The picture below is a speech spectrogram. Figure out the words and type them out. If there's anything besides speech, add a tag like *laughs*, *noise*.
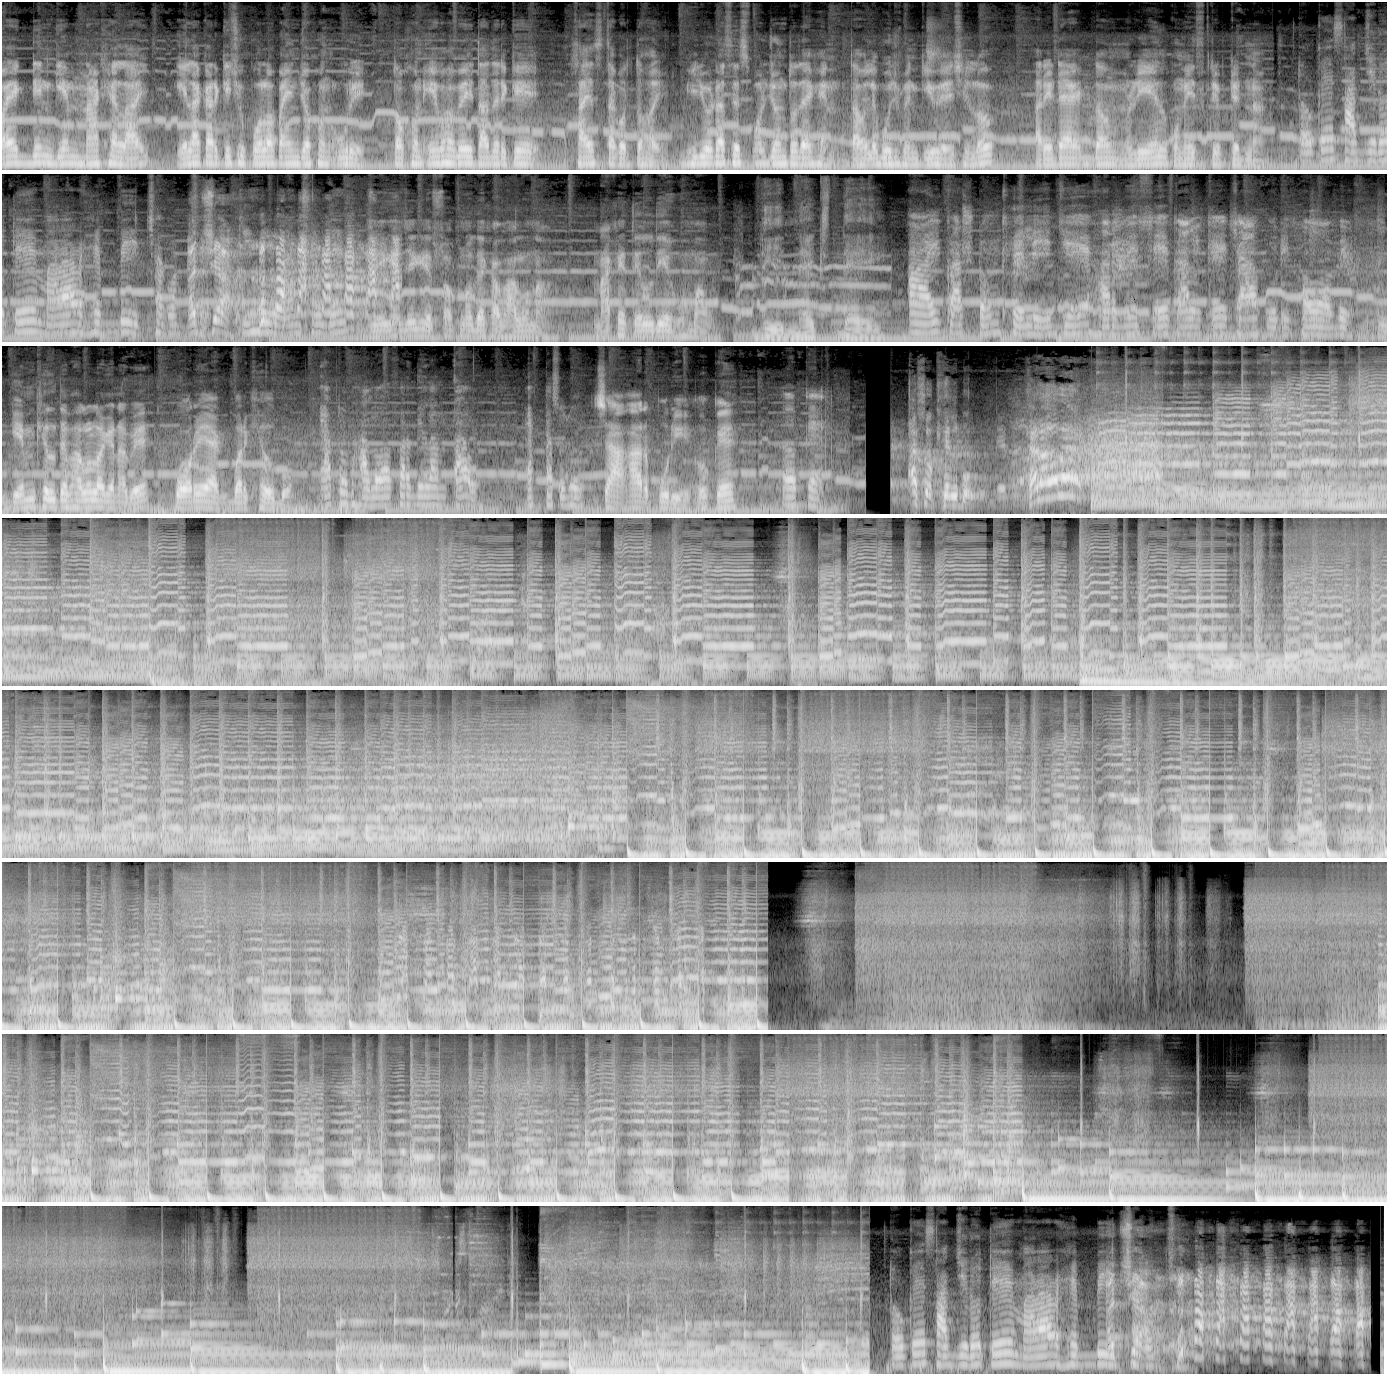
কয়েকদিন গেম না খেলায় এলাকার কিছু পোলাপাইন যখন উড়ে তখন এভাবেই তাদেরকে সায়স্তা করতে হয়। ভিডিওটা শেষ পর্যন্ত দেখেন তাহলে বুঝবেন কি হয়েছিল। আর এটা একদম রিয়েল কোনো স্ক্রিপ্টেড না। তোকে সাত জিরোতে মারার হেব্বি ইচ্ছা করছে। আচ্ছা। কি হলো জেগে জেগে স্বপ্ন দেখা ভালো না। নাকে তেল দিয়ে ঘুমাও। The next day. আই কাস্টম খেলি যে হারবে সে কালকে চা পুরি খাওয়াবে। গেম খেলতে ভালো লাগে না বে পরে একবার খেলব। এত ভালো অফার দিলাম তাও একটা শুধু। চা আর পুরি ওকে? ওকে। আসো খেলব। খেলা হবে! তোকে সাত জিরোতে মারার হেব্বি আচ্ছা। *laughs*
